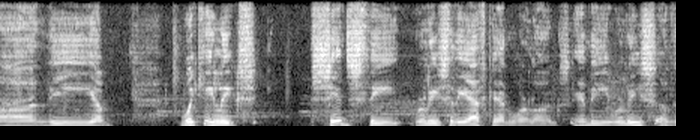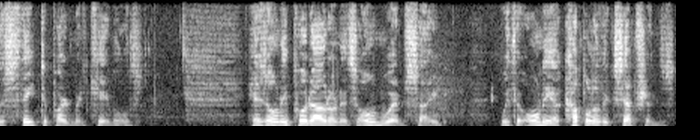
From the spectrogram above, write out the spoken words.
Uh, the uh, WikiLeaks, since the release of the Afghan war logs and the release of the State Department cables, has only put out on its own website, with only a couple of exceptions,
